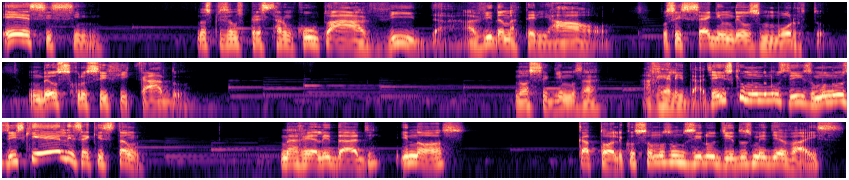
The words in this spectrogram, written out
esse sim, nós precisamos prestar um culto à vida, à vida material. Vocês seguem um Deus morto, um Deus crucificado. nós seguimos a, a realidade. É isso que o mundo nos diz. O mundo nos diz que eles é que estão na realidade e nós, católicos, somos uns iludidos medievais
